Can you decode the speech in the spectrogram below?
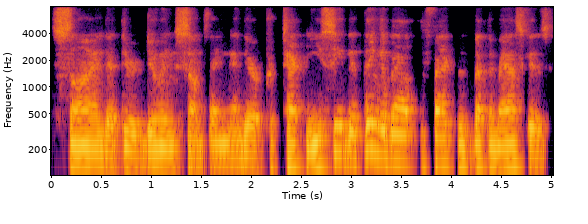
sign that they're doing something and they're protecting. You see, the thing about the fact that about the mask is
